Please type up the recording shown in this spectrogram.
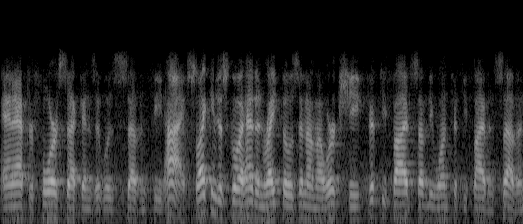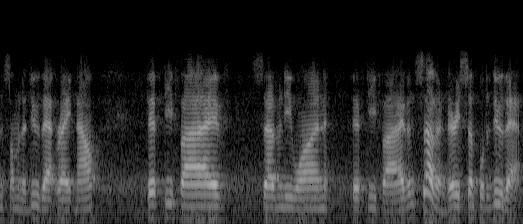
And after four seconds, it was 7 feet high. So I can just go ahead and write those in on my worksheet, 55, 71, 55, and 7. So I'm going to do that right now. 55, 71, 55, and 7. Very simple to do that.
